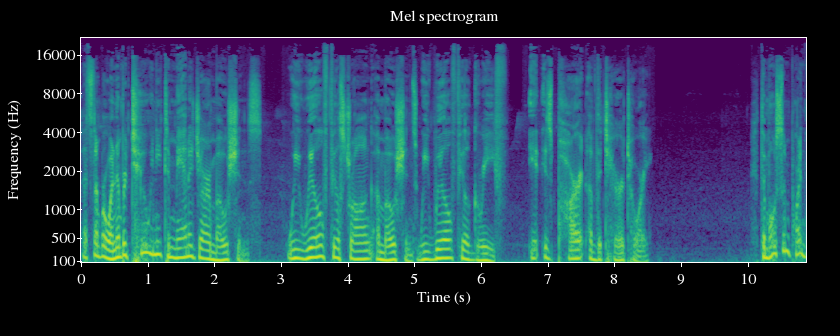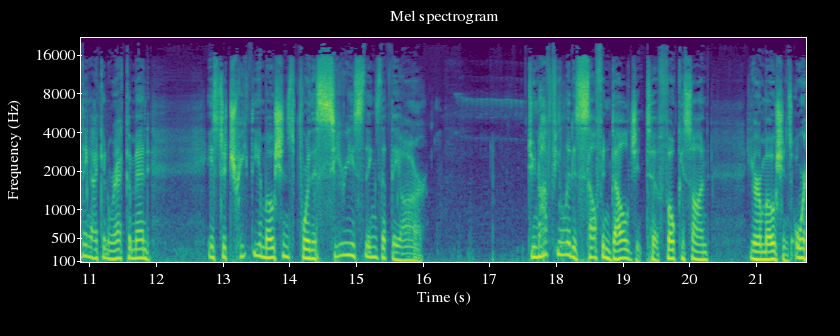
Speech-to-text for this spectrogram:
That's number one. Number two, we need to manage our emotions. We will feel strong emotions, we will feel grief. It is part of the territory. The most important thing I can recommend is to treat the emotions for the serious things that they are. Do not feel it is self indulgent to focus on your emotions or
